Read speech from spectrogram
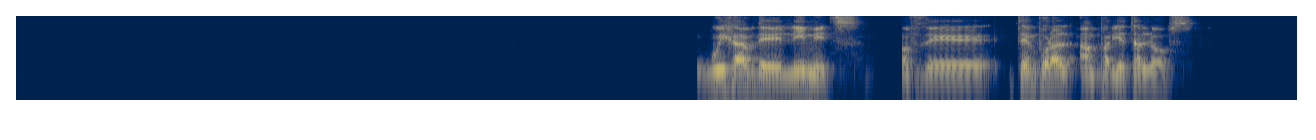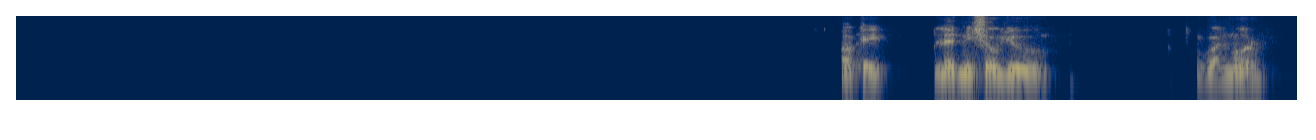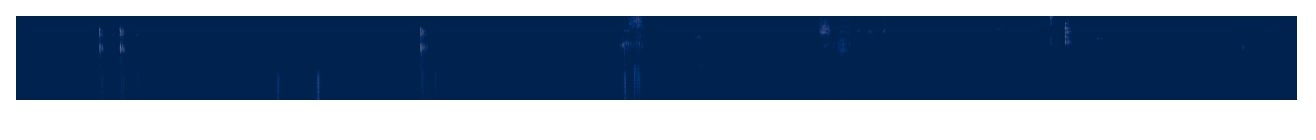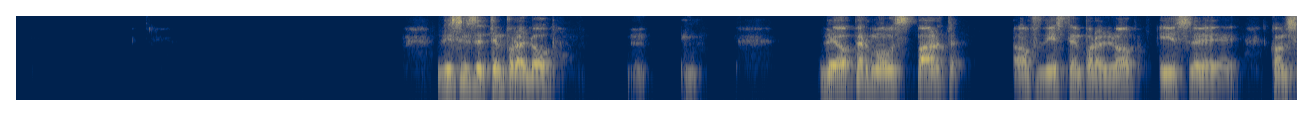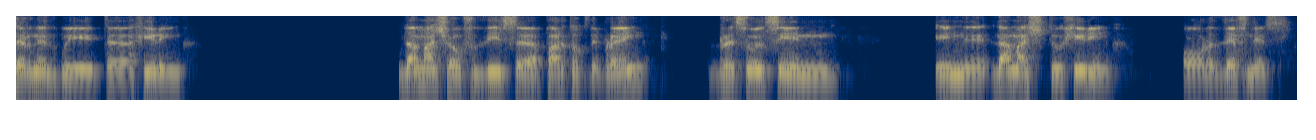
we have the limits of the temporal and parietal lobes. Okay, let me show you one more. This is the temporal lobe. The uppermost part of this temporal lobe is uh, concerned with uh, hearing. Damage of this uh, part of the brain results in, in uh, damage to hearing or deafness.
